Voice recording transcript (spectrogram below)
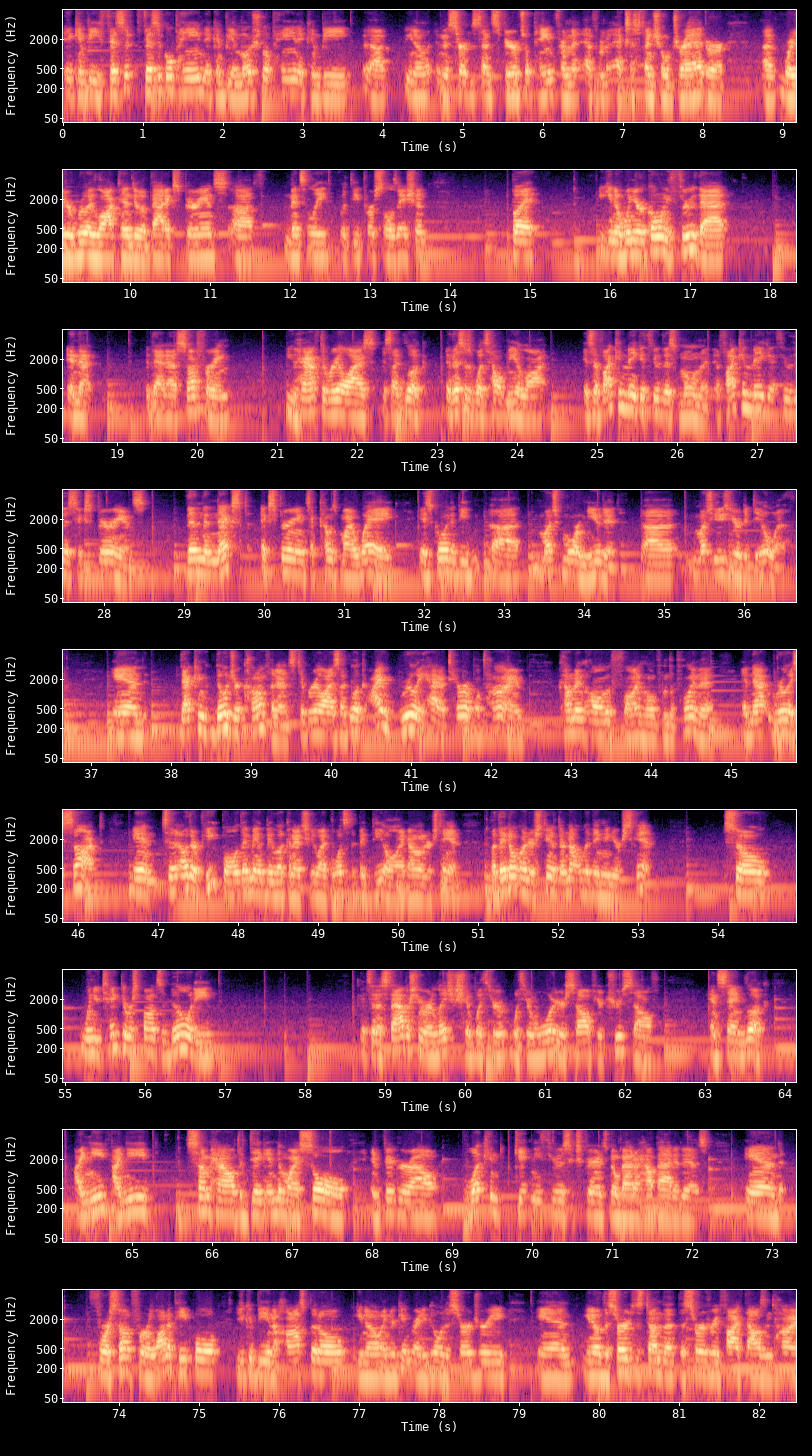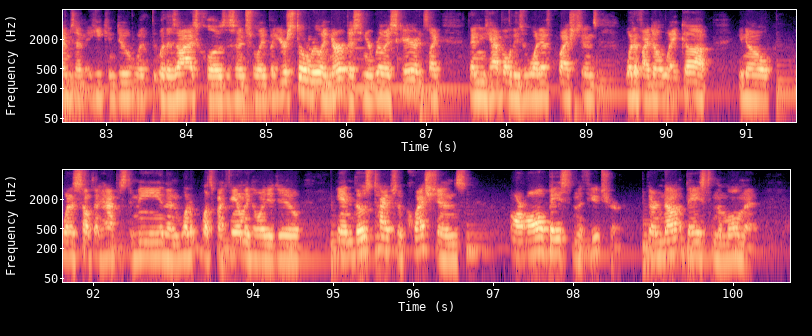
it can be phys- physical pain, it can be emotional pain, it can be, uh, you know, in a certain sense, spiritual pain from a, from an existential dread or uh, where you're really locked into a bad experience uh, mentally with depersonalization. But you know, when you're going through that and that that uh, suffering, you have to realize it's like, look, and this is what's helped me a lot is if I can make it through this moment, if I can make it through this experience then the next experience that comes my way is going to be uh, much more muted, uh, much easier to deal with. And that can build your confidence to realize, like, look, I really had a terrible time coming home and flying home from deployment, and that really sucked. And to other people, they may be looking at you like, what's the big deal? Like, I don't understand. But they don't understand they're not living in your skin. So when you take the responsibility it's an establishing a relationship with your with your warrior self, your true self, and saying, look, I need I need somehow to dig into my soul and figure out what can get me through this experience no matter how bad it is. And for some for a lot of people, you could be in a hospital, you know, and you're getting ready to go into surgery and you know the surgeon's done the, the surgery 5000 times and he can do it with with his eyes closed essentially but you're still really nervous and you're really scared it's like then you have all these what if questions. What if I don't wake up? You know, what if something happens to me? And then what, what's my family going to do? And those types of questions are all based in the future. They're not based in the moment.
